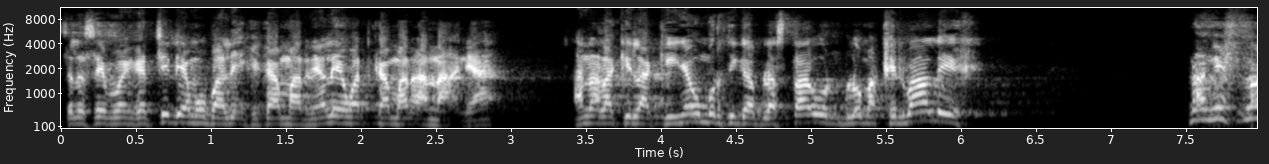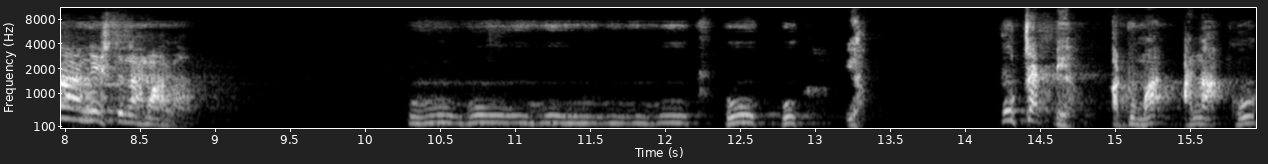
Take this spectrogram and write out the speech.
Selesai buang air kecil dia mau balik ke kamarnya lewat kamar anaknya. Anak laki-lakinya umur 13 tahun, belum akhir balik. Nangis-nangis tengah malam. Uh, uh, uh, uh, Ya, pucat dia. Aduh mak, anakku.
